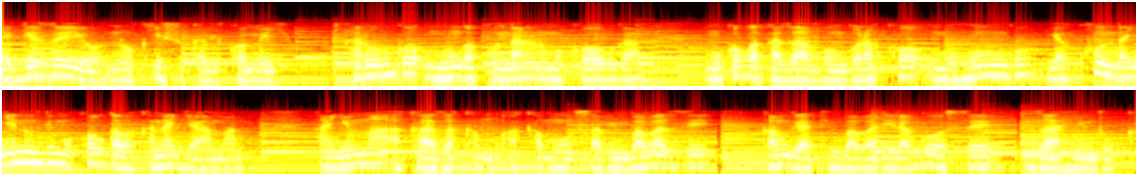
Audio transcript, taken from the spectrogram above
yagezeyo ni ukwishuka bikomeye. Hari ubwo umuhungu akundana n'umukobwa umukobwa akazavumbura ko umuhungu yakundanye n'undi mukobwa bakanajyamana hanyuma akaza akamusaba imbabazi akamubwira ati mbabarira rwose nzahinduka.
